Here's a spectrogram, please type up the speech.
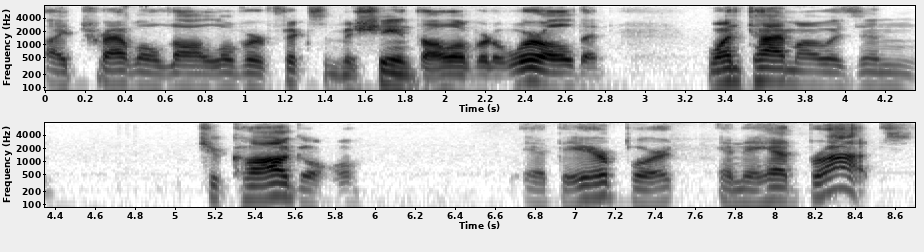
I traveled all over fixing machines all over the world and one time I was in Chicago at the airport and they had brats.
